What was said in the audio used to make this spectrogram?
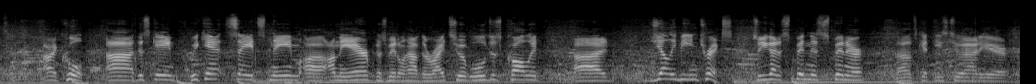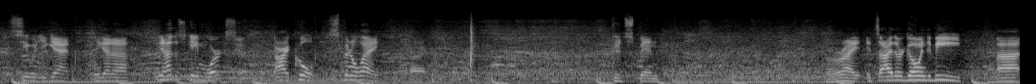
All right, cool. Uh, this game, we can't say its name uh, on the air because we don't have the rights to it, but we'll just call it uh, Jelly Bean Tricks. So you got to spin this spinner. Uh, let's get these two out of here. See what you get. You gotta. You know how this game works? Yeah. All right, cool. Spin away. All right. Good spin. All right, it's either going to be uh,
